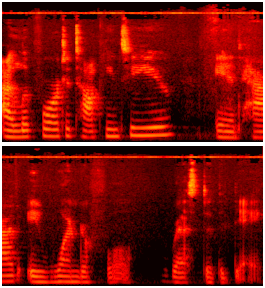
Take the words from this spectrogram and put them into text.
I look forward to talking to you and have a wonderful rest of the day.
